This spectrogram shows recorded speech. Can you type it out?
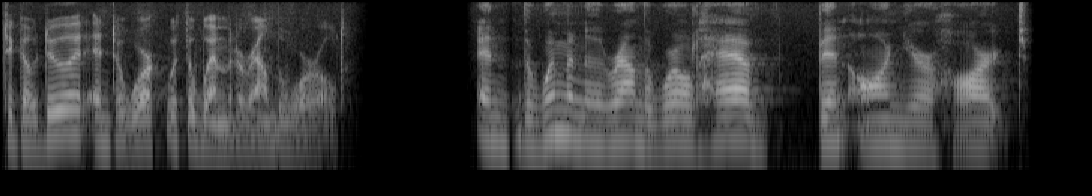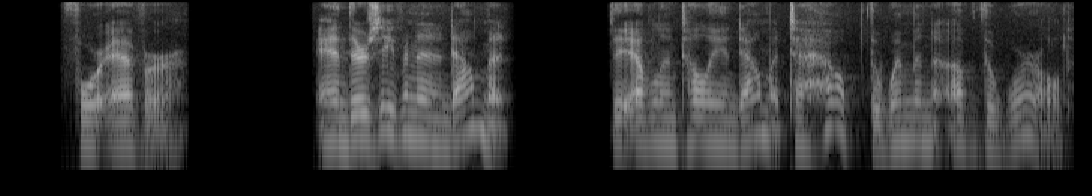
to go do it and to work with the women around the world. And the women around the world have been on your heart forever. And there's even an endowment, the Evelyn Tully Endowment, to help the women of the world.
